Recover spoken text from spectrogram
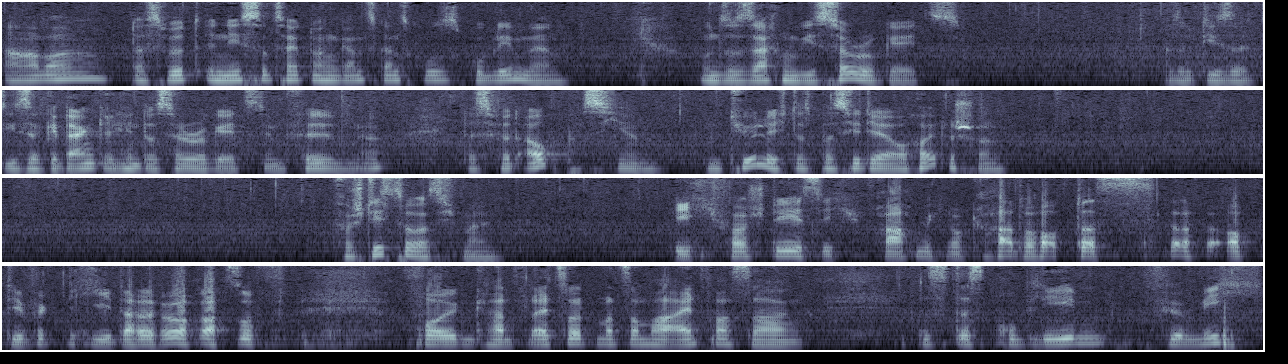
Aber das wird in nächster Zeit noch ein ganz, ganz großes Problem werden. Und so Sachen wie Surrogates, also dieser, dieser Gedanke hinter Surrogates, dem Film, ne? Das wird auch passieren. Natürlich, das passiert ja auch heute schon. Verstehst du, was ich meine? Ich verstehe es. Ich frage mich noch gerade, ob das, ob dir wirklich jeder Hörer so folgen kann. Vielleicht sollte man es nochmal einfach sagen. Das ist das Problem für mich.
